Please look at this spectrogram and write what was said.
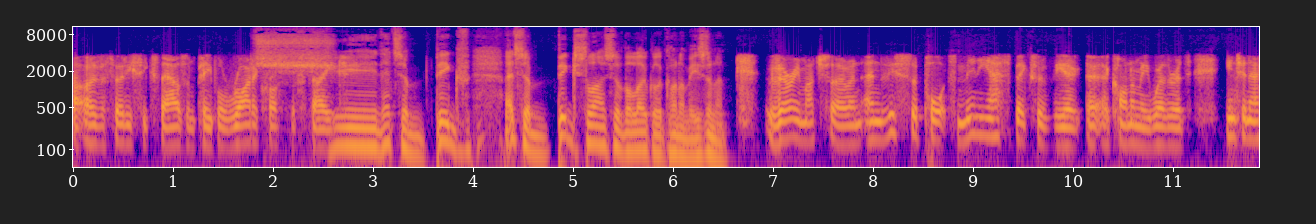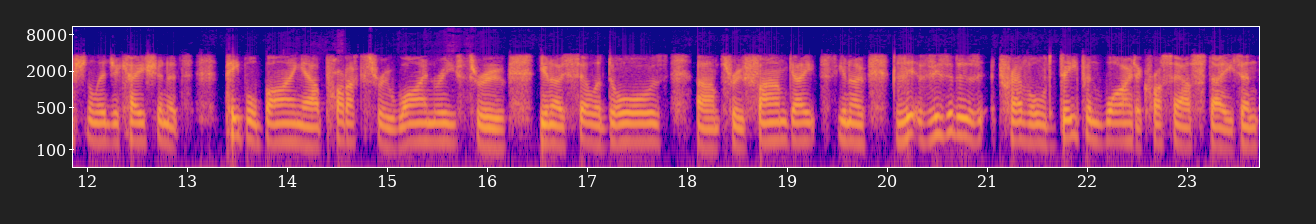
Uh, over 36,000 people right across the state. Yeah, that's a big, that's a big slice of the local economy, isn't it? Very much so, and, and this supports many aspects of the uh, economy, whether it's international education, it's people buying our products through wineries, through, you know, cellar doors, um, through farm gates. You know, visitors travel deep and wide across our state, and,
